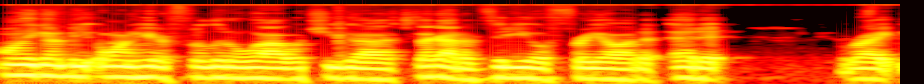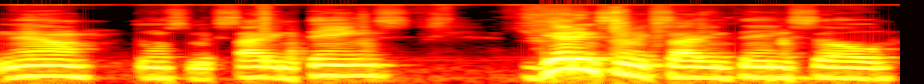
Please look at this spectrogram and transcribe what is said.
Only going to be on here for a little while with you guys because I got a video for y'all to edit right now. Doing some exciting things, getting some exciting things. So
